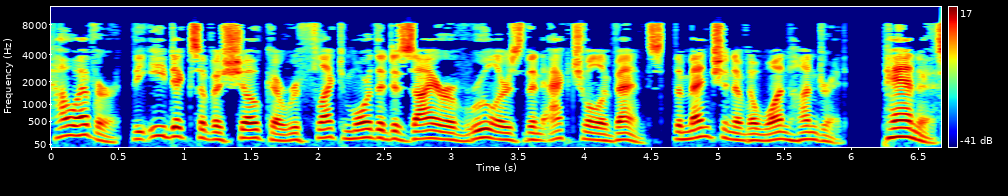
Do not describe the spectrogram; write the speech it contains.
However, the edicts of Ashoka reflect more the desire of rulers than actual events. The mention of a 100 panas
